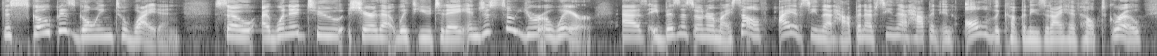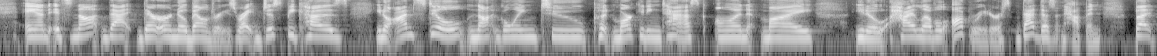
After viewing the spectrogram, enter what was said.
the scope is going to widen. So I wanted to share that with you today. And just so you're aware, as a business owner myself, I have seen that happen. I've seen that happen in all of the companies that I have helped grow. And it's not that there are no boundaries, right? Just because, you know, I'm still not going to put marketing task on my, you know, high level operators. That doesn't happen. But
